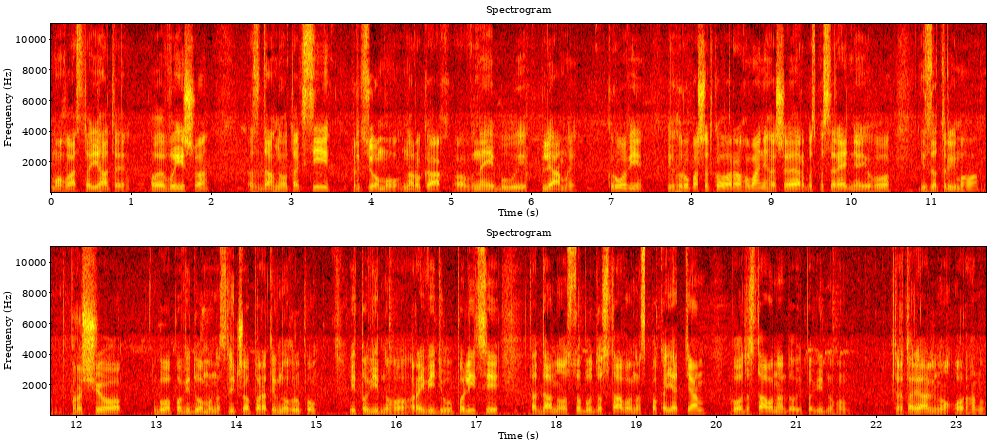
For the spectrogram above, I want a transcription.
могла стояти, але вийшла з даного таксі. При цьому на руках е, в неї були плями крові. І група швидкого реагування ГШР безпосередньо його і затримала. Про що було повідомлено слідчо оперативну групу відповідного райвідділу поліції та дану особу доставлено з покаяттям, було доставлено до відповідного територіального органу.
